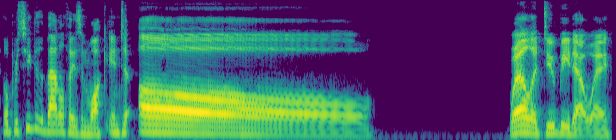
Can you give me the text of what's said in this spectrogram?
They'll proceed to the battle phase and walk into... Oh... Well, it do be that way.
